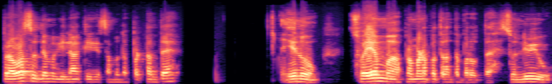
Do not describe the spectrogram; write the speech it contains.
ಪ್ರವಾಸೋದ್ಯಮ ಇಲಾಖೆಗೆ ಸಂಬಂಧಪಟ್ಟಂತೆ ಏನು ಸ್ವಯಂ ಪ್ರಮಾಣ ಪತ್ರ ಅಂತ ಬರುತ್ತೆ. ಸೊ ನೀವು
